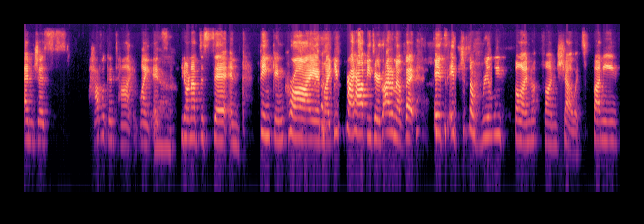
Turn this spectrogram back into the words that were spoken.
and just have a good time. Like it's Yeah. you don't have to sit and think and cry and like you can cry happy tears. I don't know, but it's it's just a really fun fun show. It's funny.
